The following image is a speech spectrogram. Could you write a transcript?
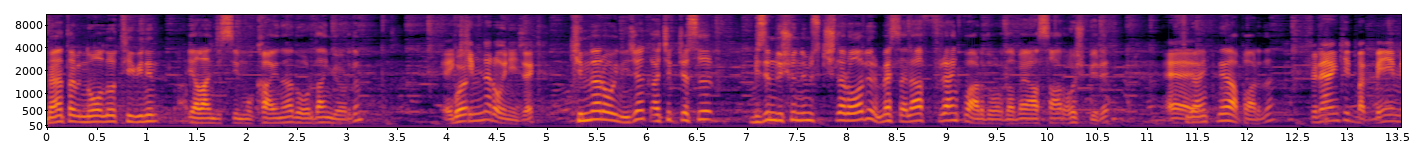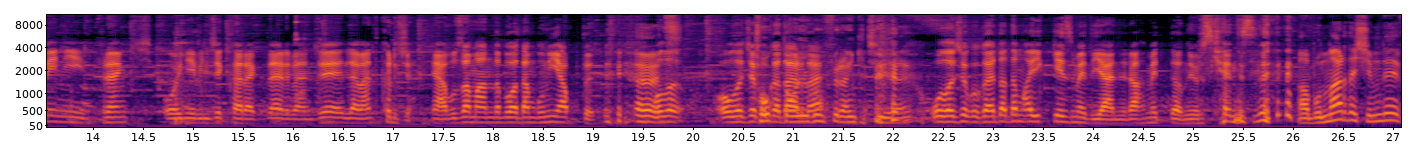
Ben tabii No Law TV'nin yalancısıyım. O kaynağı da oradan gördüm. E, Bu- kimler oynayacak? Kimler oynayacak? Açıkçası bizim düşündüğümüz kişiler olabilir. Mesela Frank vardı orada veya sarhoş biri. Evet. Frank ne yapardı? Frank'i bak benim en iyi Frank oynayabilecek karakter bence Levent Kırcı. Ya bu zamanda bu adam bunu yaptı. Evet. Ola- olacak Çok o kadar da uygun da Frank için yani. olacak o kadar da adam ayık gezmedi yani. Rahmetle anıyoruz kendisini. ha, bunlar da şimdi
